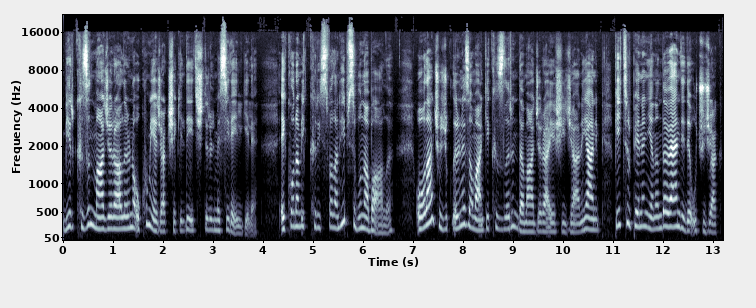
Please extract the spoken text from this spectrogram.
bir kızın maceralarını okumayacak şekilde yetiştirilmesiyle ilgili. Ekonomik kriz falan hepsi buna bağlı. Oğlan çocukları ne zaman ki kızların da macera yaşayacağını yani Peter Pan'in yanında Wendy de uçacak.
